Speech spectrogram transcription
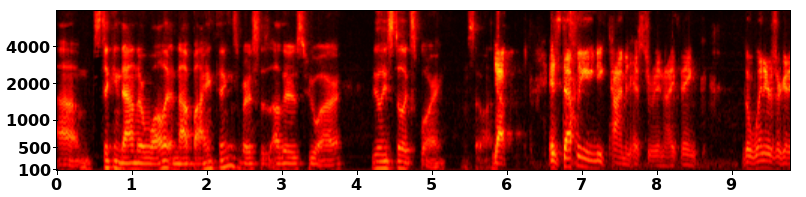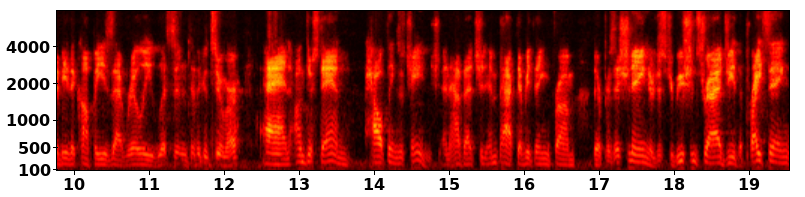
um, sticking down their wallet and not buying things versus others who are really still exploring and so on. Yeah. It's definitely a unique time in history, and I think the winners are going to be the companies that really listen to the consumer and understand how things have changed and how that should impact everything from their positioning, their distribution strategy, the pricing,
